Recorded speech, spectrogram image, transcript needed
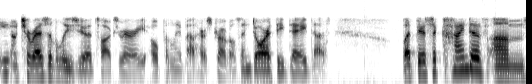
you know, Therese of Lisieux talks very openly about her struggles, and Dorothy Day does. But there's a kind of, um,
